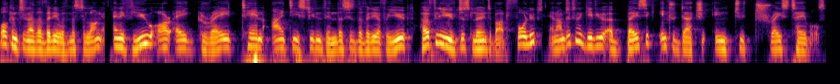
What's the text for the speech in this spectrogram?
Welcome to another video with Mr. Long. And if you are a grade 10 IT student, then this is the video for you. Hopefully you've just learned about for loops and I'm just going to give you a basic introduction into trace tables.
